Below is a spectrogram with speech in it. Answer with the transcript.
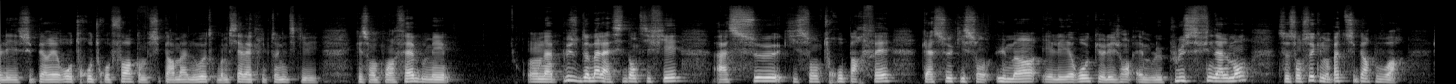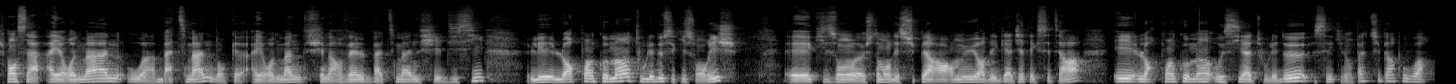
les super-héros trop trop forts comme Superman ou autre, même si y a la kryptonite qui, qui est son point faible, mais on a plus de mal à s'identifier à ceux qui sont trop parfaits qu'à ceux qui sont humains et les héros que les gens aiment le plus finalement, ce sont ceux qui n'ont pas de super pouvoir. Je pense à Iron Man ou à Batman. Donc euh, Iron Man chez Marvel, Batman chez DC. Les, leur point commun, tous les deux, c'est qu'ils sont riches et qu'ils ont euh, justement des super armures, des gadgets, etc. Et leur point commun aussi à tous les deux, c'est qu'ils n'ont pas de super pouvoir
